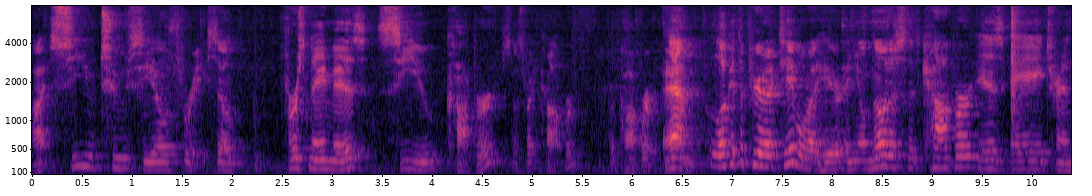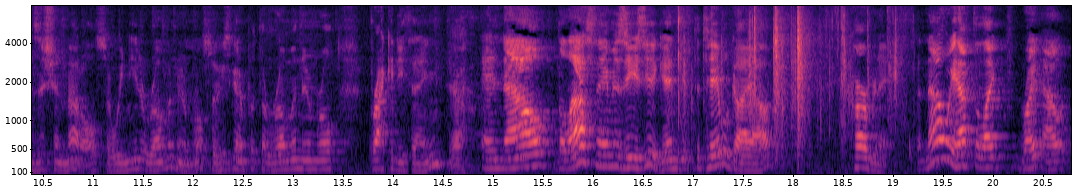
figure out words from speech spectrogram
All right. Cu2CO3. So first name is Cu copper. So let's write copper. the copper. Now And look at the periodic table right here, and you'll notice that copper is a transition metal. So we need a Roman numeral. So he's going to put the Roman numeral brackety thing. Yeah. And now the last name is easy. Again, get the table guy out. Carbonate. And now we have to like write out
